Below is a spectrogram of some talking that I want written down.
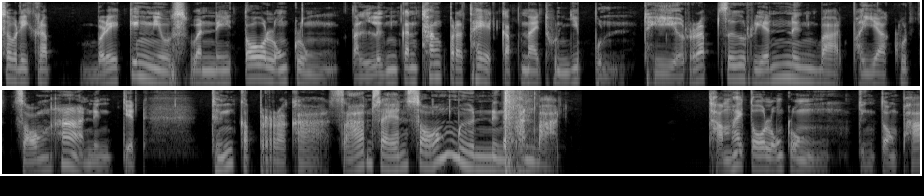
สวัสดีครับ Breaking News วันนี้โต้หลงกรุงตะลึงกันทั้งประเทศกับนายทุนญี่ปุ่น ที่รับซื้อเหรียญ1บาทพยาครุฑ2517 ถึงกับราคา 321,000 บาททำให้โตหลงกรุงจึงต้องพา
